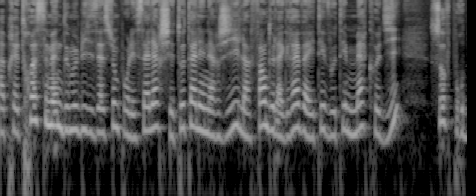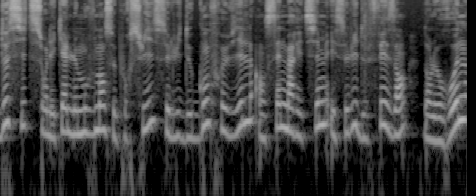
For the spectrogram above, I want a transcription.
Après trois semaines de mobilisation pour les salaires chez Total Energy, la fin de la grève a été votée mercredi, sauf pour deux sites sur lesquels le mouvement se poursuit, celui de Gonfreville en Seine-Maritime et celui de Faisan dans le Rhône.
